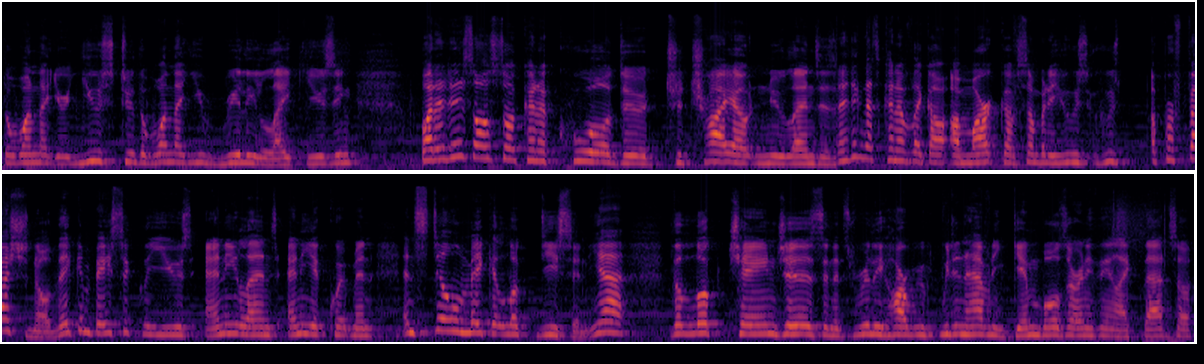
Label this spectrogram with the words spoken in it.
the one that you're used to, the one that you really like using. But it is also kind of cool to, to try out new lenses. And I think that's kind of like a, a mark of somebody who's, who's a professional. They can basically use any lens, any equipment, and still make it look decent. Yeah, the look changes and it's really hard. We, we didn't have any gimbals or anything like that. So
